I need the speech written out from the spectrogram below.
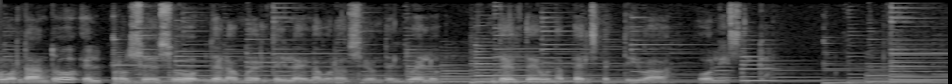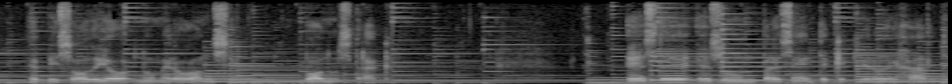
abordando el proceso de la muerte y la elaboración del duelo desde una perspectiva holística. Episodio número 11, bonus track. Este es un presente que quiero dejarte.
